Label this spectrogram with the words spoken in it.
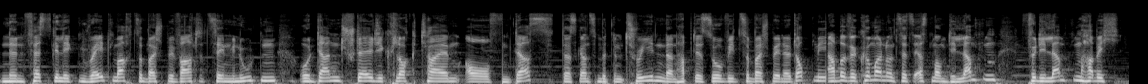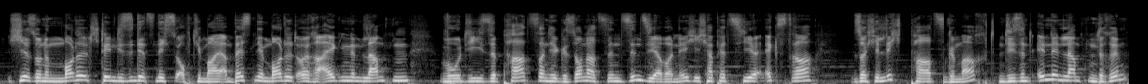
einen festgelegten Raid macht, zum Beispiel wartet 10 Minuten und dann stellt die Clock Time auf das, das Ganze mit einem Treen, dann habt ihr es so wie zum Beispiel in Adopt Me. Aber wir kümmern uns jetzt erstmal um die Lampen. Für die Lampen habe ich hier so eine Model stehen, die sind jetzt nicht so optimal. Am besten ihr modelt eure eigenen Lampen, wo diese Parts dann hier gesondert sind, sind sie aber nicht. Ich habe jetzt hier extra solche Lichtparts gemacht. Die sind in den Lampen drin.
